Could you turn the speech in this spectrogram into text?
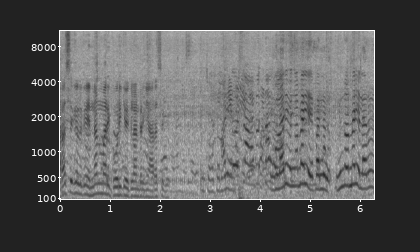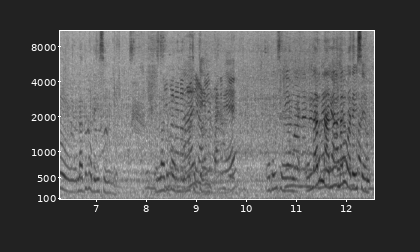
அரசுகளுக்கு என்னென்ன மாதிரி கோரிக்கை வைக்கலான்றீங்க அரசுக்கு? எல்லாரும் இவங்க மாதிரி பண்ணணும். இவங்க மாதிரி எல்லாரும் எல்லாத்துக்கும் உதவி செய்யணும். எல்லாத்துக்கும். உதவி செய்வாங்க. எல்லாரும் நல்ல மாதிரி உதவி செய்யணும்.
